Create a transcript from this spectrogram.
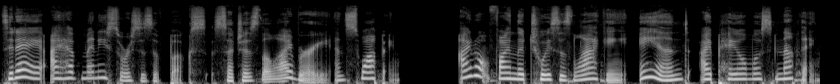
Today, I have many sources of books, such as the library and swapping. I don't find the choices lacking, and I pay almost nothing.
